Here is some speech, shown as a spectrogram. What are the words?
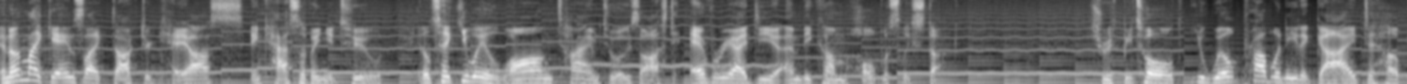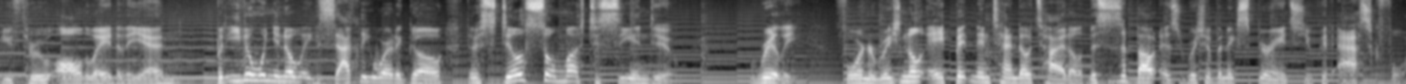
And unlike games like Dr. Chaos and Castlevania 2, it'll take you a long time to exhaust every idea and become hopelessly stuck. Truth be told, you will probably need a guide to help you through all the way to the end, but even when you know exactly where to go, there's still so much to see and do. Really, for an original 8 bit Nintendo title, this is about as rich of an experience you could ask for.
